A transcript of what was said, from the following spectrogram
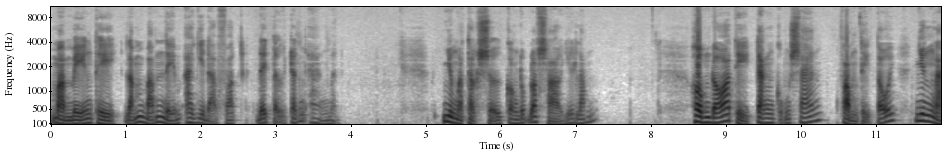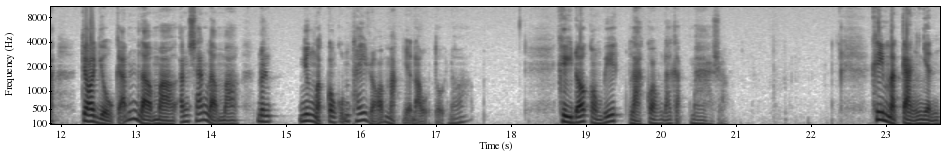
mà miệng thì lẩm bẩm niệm A Di Đà Phật để tự trấn an mình. Nhưng mà thật sự con lúc đó sợ dữ lắm. Hôm đó thì trăng cũng sáng, phòng thì tối, nhưng mà cho dù cái ánh lờ mờ, ánh sáng lờ mờ, nên, nhưng mà con cũng thấy rõ mặt và đầu tụi nó. Khi đó con biết là con đã gặp ma rồi. Khi mà càng nhìn,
